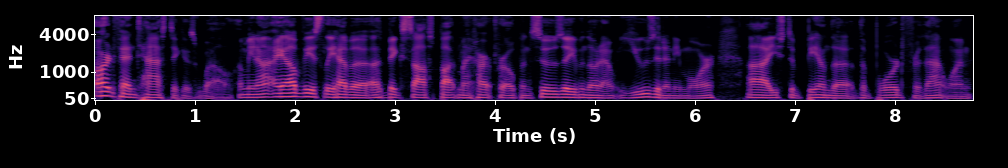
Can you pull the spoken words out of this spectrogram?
aren't fantastic as well. I mean, I obviously have a, a, big soft spot in my heart for OpenSUSE, even though I don't use it anymore. Uh, I used to be on the, the board for that one.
